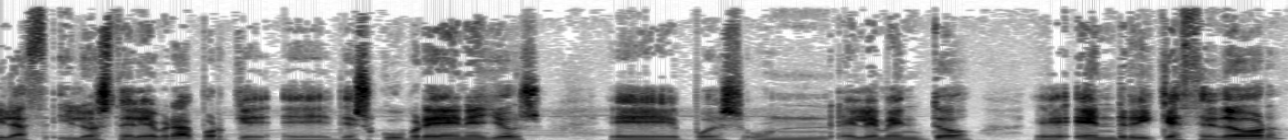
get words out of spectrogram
y, los celebra porque eh, descubre en ellos eh, pues un elemento enriquecedor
